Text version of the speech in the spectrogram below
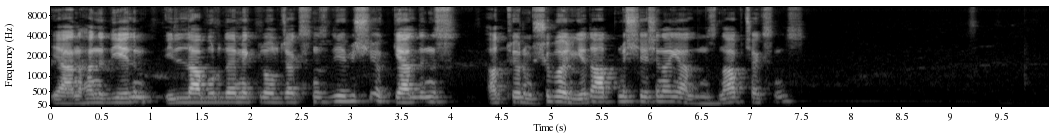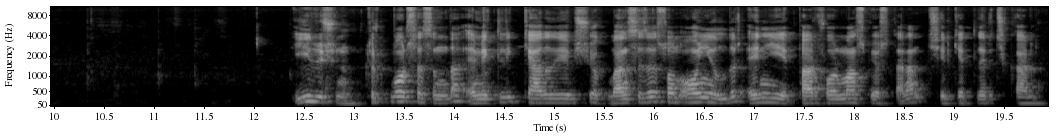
yani hani diyelim illa burada emekli olacaksınız diye bir şey yok. Geldiniz atıyorum şu bölgede 60 yaşına geldiniz. Ne yapacaksınız? İyi düşünün. Türk borsasında emeklilik kağıdı diye bir şey yok. Ben size son 10 yıldır en iyi performans gösteren şirketleri çıkardım.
